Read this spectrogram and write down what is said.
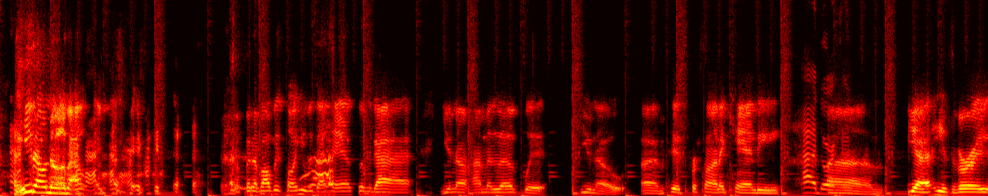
he don't know about. but I've always thought he was a handsome guy. You know, I'm in love with, you know, um, his persona, Candy. I adore him. Um, yeah, he's very,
